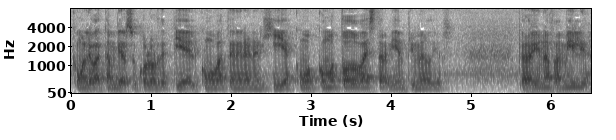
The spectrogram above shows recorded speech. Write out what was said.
cómo le va a cambiar su color de piel, cómo va a tener energía, cómo, cómo todo va a estar bien, primero Dios. Pero hay una familia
